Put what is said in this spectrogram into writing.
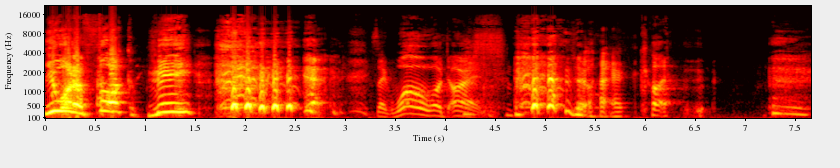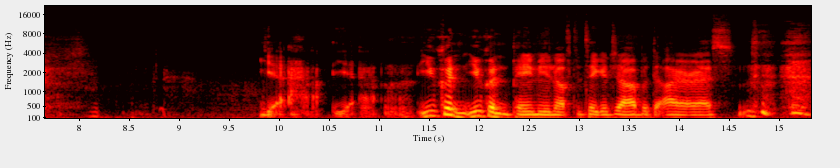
you want to fuck me? it's like, whoa, whoa all right, They're like, cut. yeah. You couldn't, you couldn't pay me enough to take a job with the IRS.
